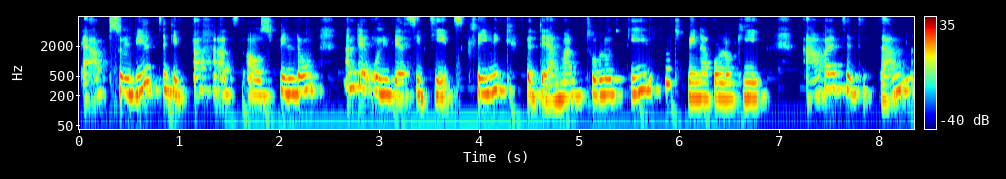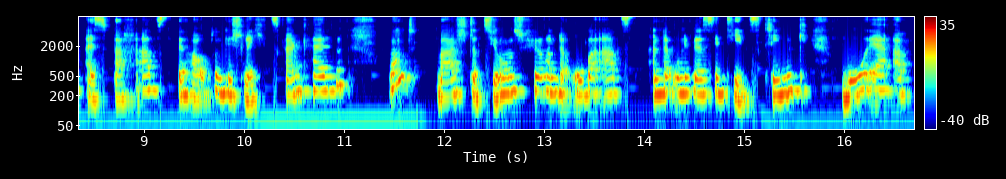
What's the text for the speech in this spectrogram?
Er absolvierte die Facharztausbildung an der Universitätsklinik für Dermatologie und Mineralogie, arbeitete dann als Facharzt für Haut- und Geschlechtskrankheiten und war stationsführender Oberarzt an der Universitätsklinik, wo er ab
